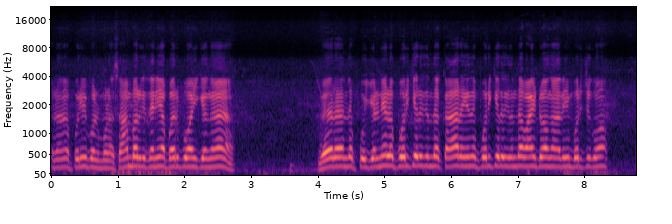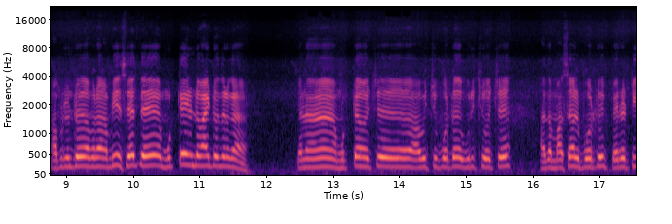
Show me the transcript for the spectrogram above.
நான் பொரியல் பண்ண போனேன் சாம்பாருக்கு தனியாக பருப்பு வாங்கிக்கோங்க. வேறு இந்த பொ எண்ணெயில் பொறிக்கிறதுக்கு இந்த காரம் எதுவும் பொறிக்கிறதுக்கு இருந்தால் வாங்கிட்டு வாங்க. அதையும் பொறிச்சுக்குவோம் அப்படின்ட்டு அப்புறம் அப்படியே சேர்த்து முட்டையை ரெண்டு வாங்கிட்டு வந்துடுங்க ஏன்னா முட்டை வச்சு அவிச்சு போட்டு உரித்து வச்சு அதை மசால் போட்டு பெரட்டி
